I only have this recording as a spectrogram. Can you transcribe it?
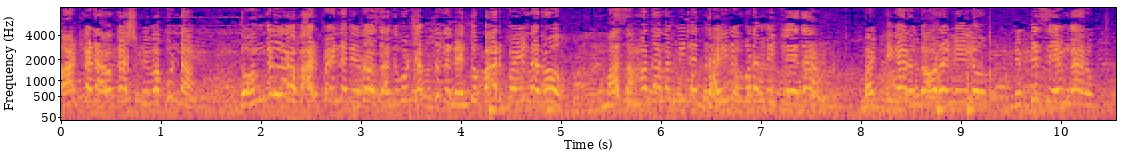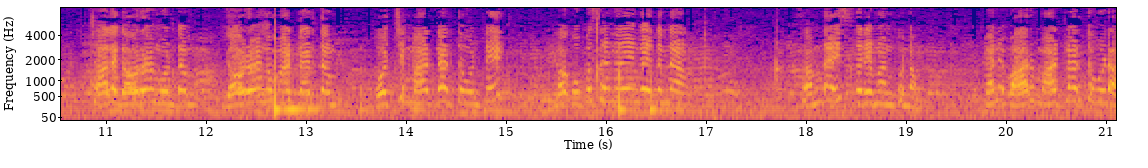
మాట్లాడే అవకాశం ఇవ్వకుండా దొంగల్లాగా పారిపోయినారు ఈ రోజు అది కూడా చెప్తున్నాను. ఎందుకు పారిపోయినారు? మా సమాధానం మీద ధైర్యం కూడా మీకు లేదా? బట్టి గారు గౌరవనీయులు డిప్యూటీ సీఎం గారు చాలా గౌరవంగా ఉంటాం గౌరవంగా మాట్లాడతాం. వచ్చి మాట్లాడుతూ ఉంటే మాకు ఉపసమయంగా ఏదన్నా సంధాయిస్తారేమో అనుకున్నాం. కానీ వారు మాట్లాడుతూ కూడా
